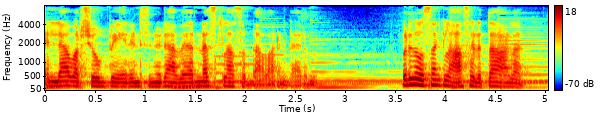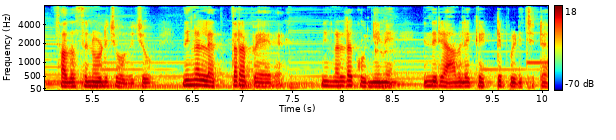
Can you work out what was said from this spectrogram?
എല്ലാ വർഷവും പേരൻസിന് ഒരു അവയർനെസ് ക്ലാസ് ഉണ്ടാവാറുണ്ടായിരുന്നു. ഒരു ദിവസം ക്ലാസ് എടുത്ത ആൾ സദസ്സിനോട് ചോദിച്ചു നിങ്ങൾ എത്ര പേര്? നിങ്ങളുടെ കുഞ്ഞിനെ ഇന്ന് രാവിലെ കെട്ടിപ്പിടിച്ചിട്ട്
